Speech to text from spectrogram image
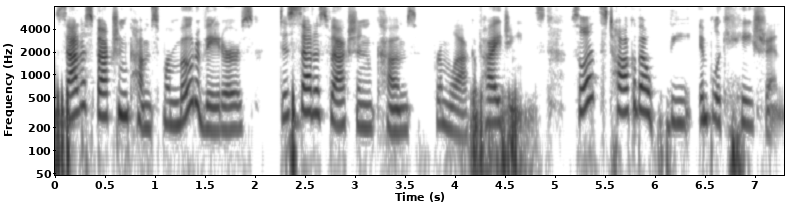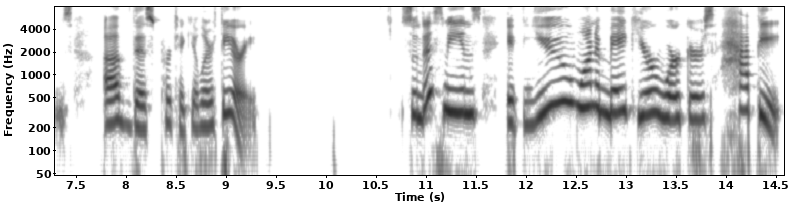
satisfaction comes from motivators, dissatisfaction comes from lack of hygienes. So, let's talk about the implications of this particular theory. So this means if you want to make your workers happy,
